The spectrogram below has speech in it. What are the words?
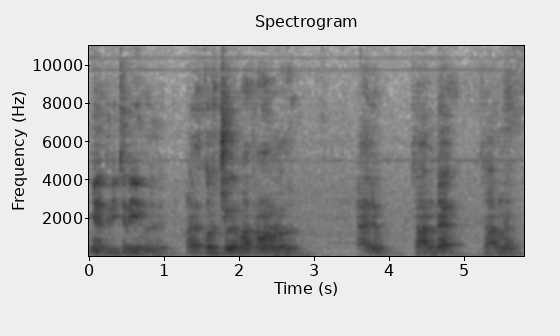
ഇങ്ങനെ തിരിച്ചറിയുന്നത് വളരെ കുറച്ചു പേർ മാത്രമാണുള്ളത്. ആയാലും സാറിന്റെ സാറിന്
